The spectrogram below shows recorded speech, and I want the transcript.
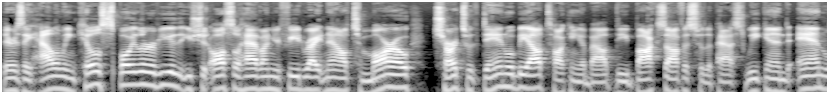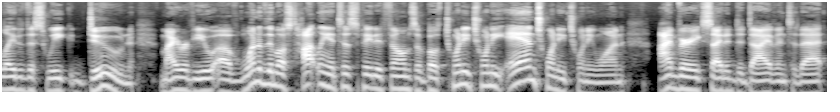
There's a Halloween Kills spoiler review that you should also have on your feed right now. Tomorrow, Charts with Dan will be out talking about the box office for the past weekend. And later this week, Dune, my review of one of the most hotly anticipated anticipated films of both 2020 and 2021. I'm very excited to dive into that.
